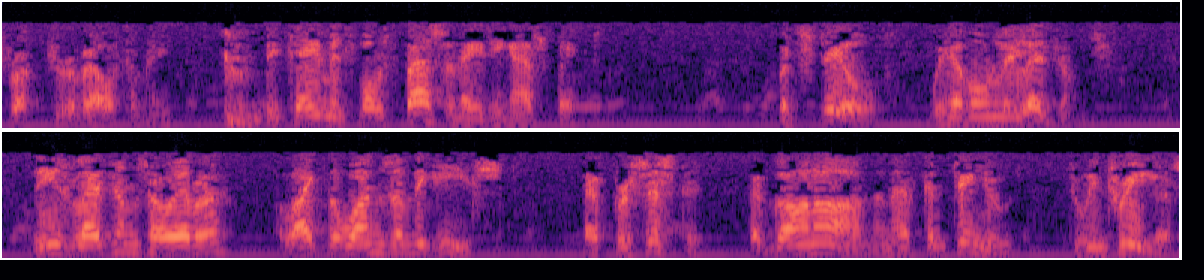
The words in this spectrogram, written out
structure of alchemy became its most fascinating aspect. But still, we have only legends. These legends, however, like the ones of the East, have persisted, have gone on, and have continued to intrigue us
